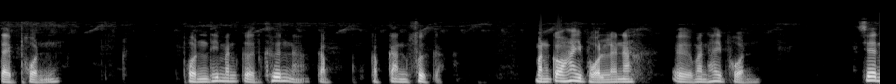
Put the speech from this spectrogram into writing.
แต่ผล ผลที่มันเกิดขึ้นอะ กับกับการฝึกอะ มันก็ให้ผลแล้วนะเออ มันให้ผล เช่น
